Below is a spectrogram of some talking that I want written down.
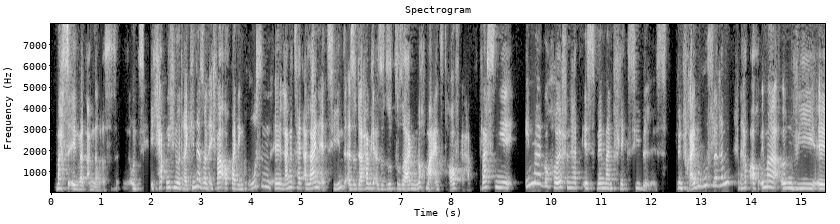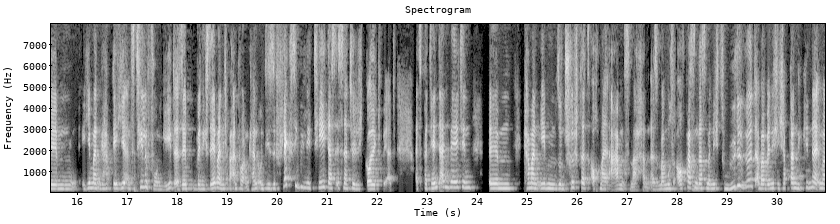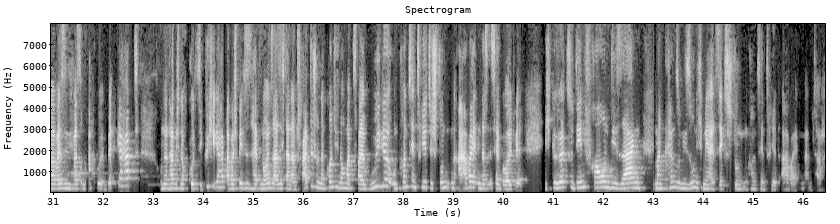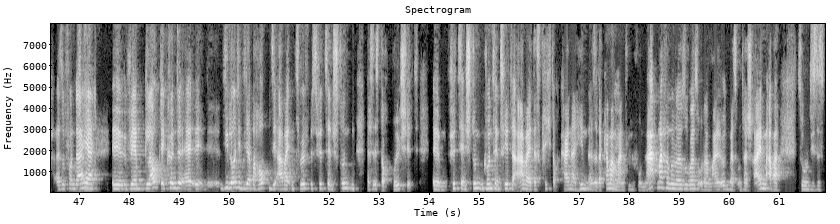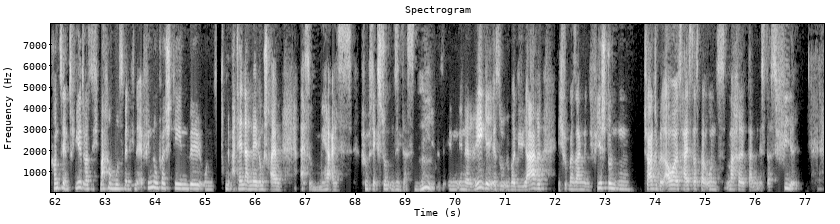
machst du irgendwas anderes. Und ich habe nicht nur drei Kinder, sondern ich war auch bei den Großen äh, lange Zeit alleinerziehend. Also da habe ich also sozusagen noch mal eins drauf gehabt. Was mir immer geholfen hat, ist, wenn man flexibel ist bin Freiberuflerin, habe auch immer irgendwie ähm, jemanden gehabt, der hier ans Telefon geht, also wenn ich selber nicht beantworten kann. Und diese Flexibilität, das ist natürlich Gold wert. Als Patentanwältin ähm, kann man eben so einen Schriftsatz auch mal abends machen. Also man muss aufpassen, mhm. dass man nicht zu müde wird. Aber wenn ich, ich habe dann die Kinder immer, weiß ich nicht was, um 8 Uhr im Bett gehabt und dann habe ich noch kurz die Küche gehabt, aber spätestens halb neun saß ich dann am Schreibtisch und dann konnte ich noch mal zwei ruhige und konzentrierte Stunden arbeiten. Das ist ja Gold wert. Ich gehöre zu den Frauen, die sagen, man kann sowieso nicht mehr als sechs Stunden konzentriert arbeiten am Tag. Also von daher äh, wer glaubt, der könnte, äh, äh, die Leute, die da behaupten, sie arbeiten zwölf bis 14 Stunden, das ist doch Bullshit. Ähm, 14 Stunden konzentrierte Arbeit, das kriegt doch keiner hin. Also da kann man mal ein Telefonat machen oder sowas oder mal irgendwas unterschreiben, aber so dieses konzentriert, was ich mache, machen muss, wenn ich eine Erfindung verstehen will und eine Patentanmeldung schreiben. Also mehr als fünf, sechs Stunden sind das nie. Also in, in der Regel so über die Jahre, ich würde mal sagen, wenn ich vier Stunden Chargeable Hours heißt das bei uns mache, dann ist das viel.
